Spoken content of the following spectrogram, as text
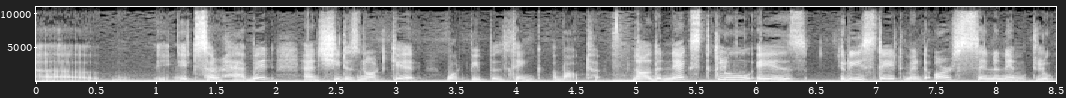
uh, it's her habit and she does not care what people think about her. Now the next clue is restatement or synonym clue.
